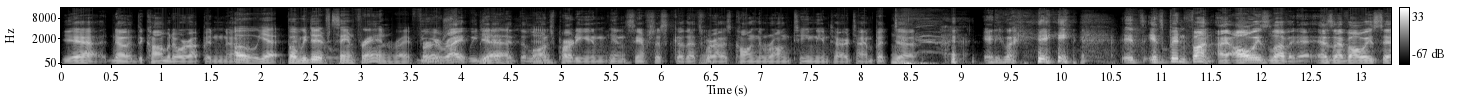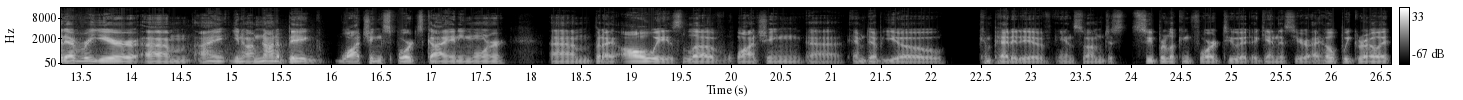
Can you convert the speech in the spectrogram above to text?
Yeah, no, the Commodore up in. Uh, Oh yeah, but we did it. San Fran, right? First. You're right. We did Yeah, it at the launch party in, in San Francisco. That's where I was calling the wrong team the entire time. But uh, anyway, it's it's been fun. I always love it. As I've always said every year, um, I you know I'm not a big watching sports guy anymore, um, but I always love watching uh, MWO competitive, and so I'm just super looking forward to it again this year. I hope we grow it.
